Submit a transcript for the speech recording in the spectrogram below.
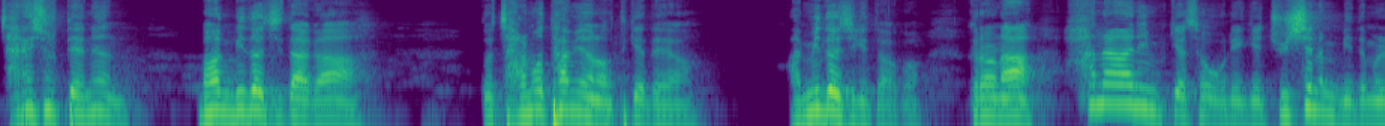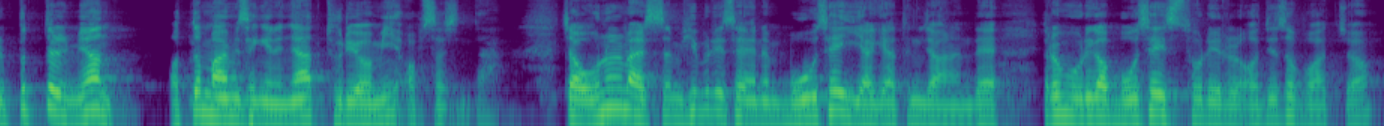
잘해줄 때는 막 믿어지다가 또 잘못하면 어떻게 돼요? 안 믿어지기도 하고. 그러나 하나님께서 우리에게 주시는 믿음을 붙들면 어떤 마음이 생기느냐? 두려움이 없어진다. 자, 오늘 말씀 히브리서에는 모세 이야기가 등장하는데 여러분 우리가 모세의 스토리를 어디서 보았죠?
